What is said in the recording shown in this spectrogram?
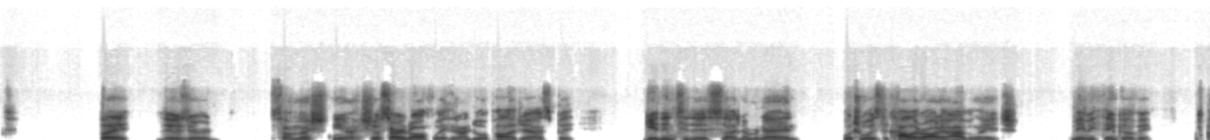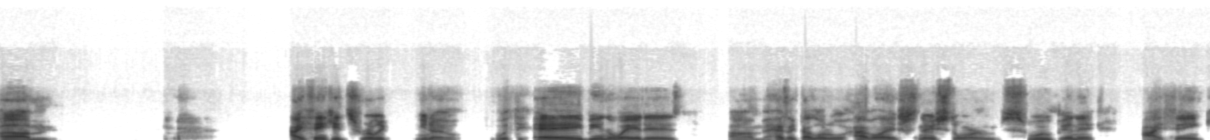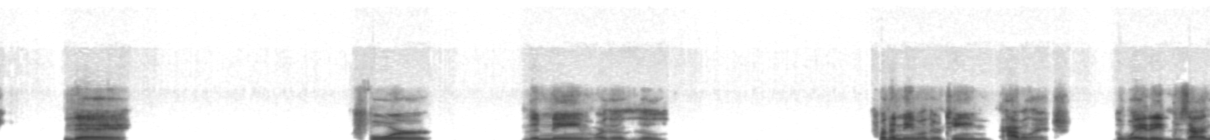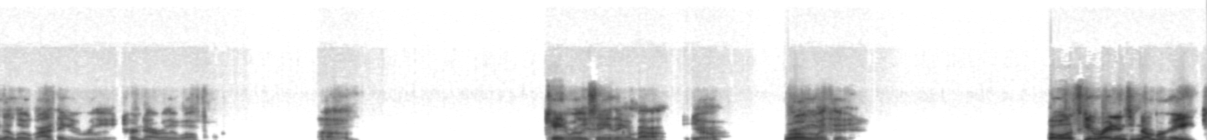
But those are something I sh- you know should have started off with, and I do apologize. But getting into this uh, number nine, which was the Colorado Avalanche, made me think of it. Um, I think it's really you know with the A being the way it is, um, it has like that little avalanche snowstorm swoop in it. I think that for the name or the the for the name of their team, Avalanche, the way they designed that logo, I think it really turned out really well. Um, can't really say anything about you know wrong with it. But let's get right into number eight.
